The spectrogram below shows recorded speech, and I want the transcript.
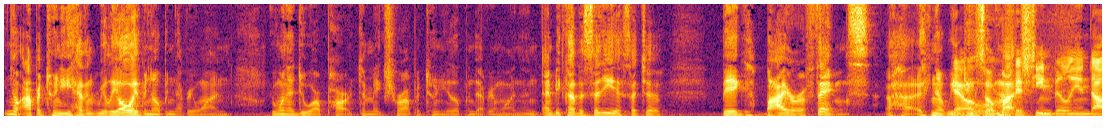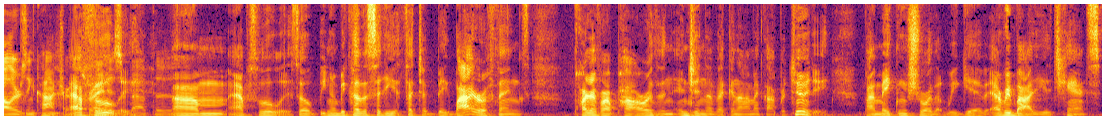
you know, opportunity hasn't really always been open to everyone. We want to do our part to make sure opportunity is open to everyone, and, and because the city is such a big buyer of things. Uh, you know, we yeah, do so much. Fifteen billion dollars in contracts. Absolutely. Right, the... um, absolutely. So you know, because the city is such a big buyer of things, part of our power is an engine of economic opportunity by making sure that we give everybody a chance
